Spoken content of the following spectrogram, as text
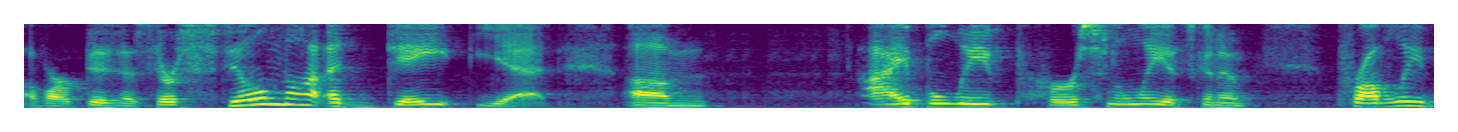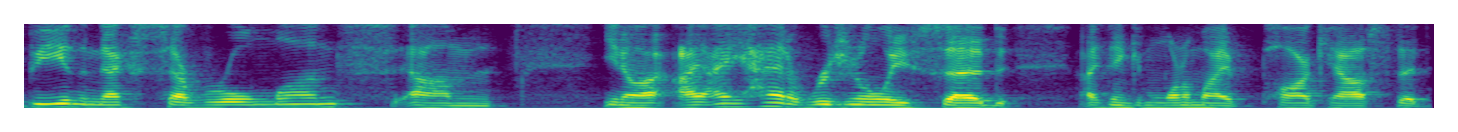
of our business. There's still not a date yet. Um, I believe personally it's going to probably be in the next several months. Um, you know, I, I had originally said, I think in one of my podcasts, that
